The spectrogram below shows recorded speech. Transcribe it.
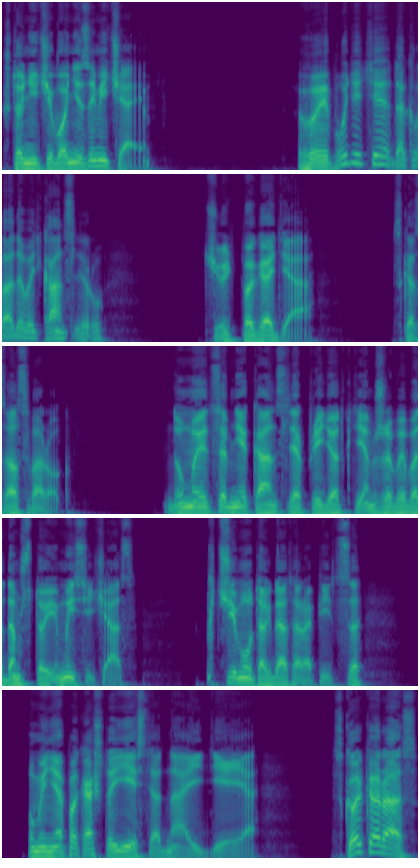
что ничего не замечаем. Вы будете докладывать канцлеру? Чуть погодя, сказал Сварог. Думается, мне канцлер придет к тем же выводам, что и мы сейчас. К чему тогда торопиться? У меня пока что есть одна идея. Сколько раз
